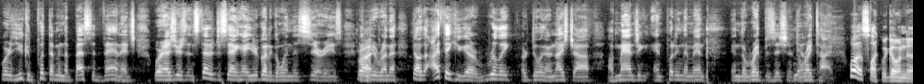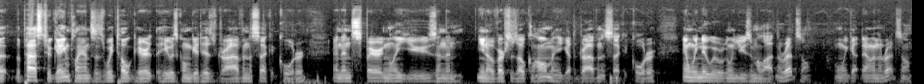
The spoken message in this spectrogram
where you could put them in the best advantage. Whereas you're instead of just saying, "Hey, you're going to go in this series and Right. you run that," no, I think you really are doing a nice job of managing and putting them in in the right position at the right time. Well, it's like we go into the past two game plans as we told Garrett that he was going to get his drive in the second quarter and then sparingly use, and then you know versus Oklahoma he got the drive in the second quarter, and we knew we were going to use him a lot in the red zone when we got down in the red zone.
